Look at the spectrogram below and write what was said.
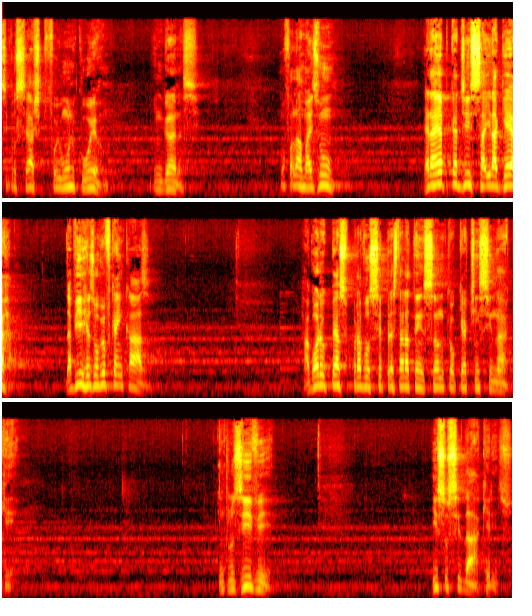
Se você acha que foi o único erro, engana-se. Vou falar mais um. Era a época de sair à guerra. Davi resolveu ficar em casa. Agora eu peço para você prestar atenção no que eu quero te ensinar aqui. Inclusive, isso se dá, queridos.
